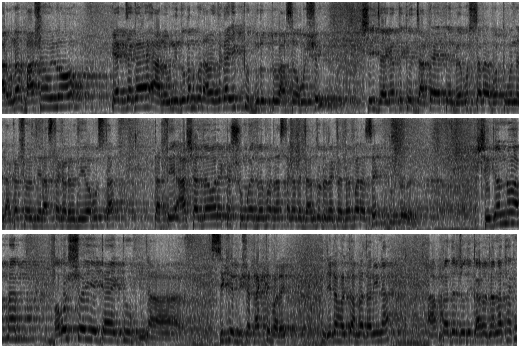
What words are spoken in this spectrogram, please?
আর ওনার বাসা হইল এক জায়গায়, আর উনি দোকান করে আরেক জায়গায় একটু দূরত্ব আছে অবশ্যই। সেই জায়গা থেকে যাতায়াতের ব্যবস্থাটা বর্তমানে ঢাকা শহরের যে রাস্তাঘাটের যে অবস্থা, তাতে আসা যাওয়ার একটা সময়ের ব্যাপার রাস্তাঘাটে যানজটের একটা ব্যাপার আছে। সেই জন্য আপনার অবশ্যই এটা একটু সিক্রেট বিষয় থাকতে পারে, যেটা হয়তো আমরা জানি না। আপনাদের যদি কারও জানা থাকে,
